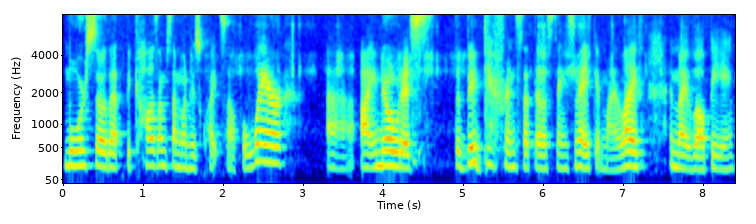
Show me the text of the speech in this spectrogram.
more so that because I'm someone who's quite self aware, uh, I notice the big difference that those things make in my life and my well being.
